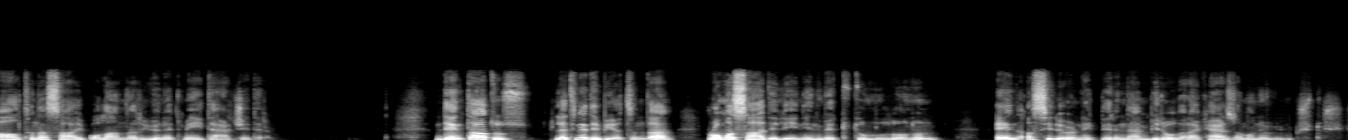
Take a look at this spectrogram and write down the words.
altına sahip olanları yönetmeyi tercih ederim. Dentatus, Latin edebiyatında Roma sadeliğinin ve tutumluluğunun en asil örneklerinden biri olarak her zaman övülmüştür.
